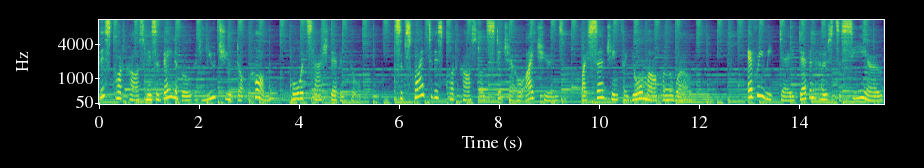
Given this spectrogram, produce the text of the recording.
This podcast is available at youtube.com forward slash Devinthorpe. Subscribe to this podcast on Stitcher or iTunes by searching for Your Mark on the World. Every weekday, Devin hosts a CEO,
